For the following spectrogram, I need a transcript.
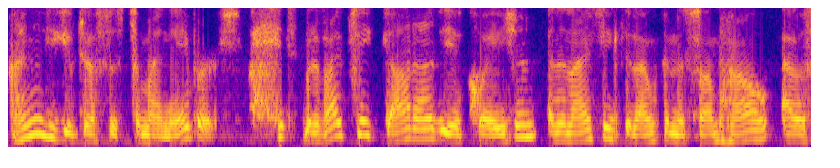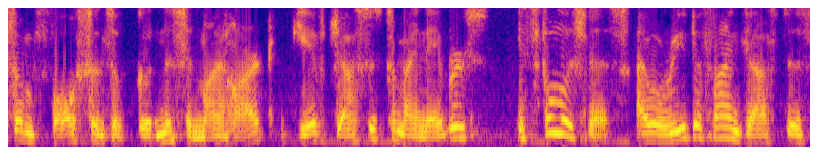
I need to give justice to my neighbors. Right? But if I take God out of the equation and then I think that I'm going to somehow, out of some false sense of goodness in my heart, give justice to my neighbors, it's foolishness. I will redefine justice.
